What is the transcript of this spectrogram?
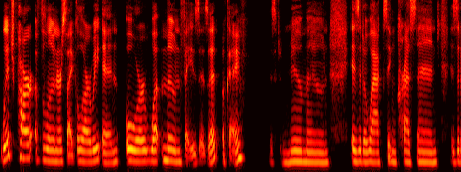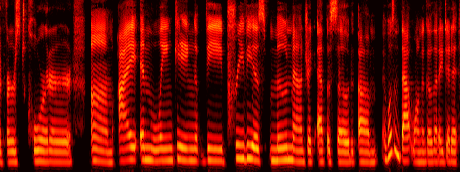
Which part of the lunar cycle are we in, or what moon phase is it? Okay. Is it a new moon? Is it a waxing crescent? Is it a first quarter? Um, I am linking the previous moon magic episode. Um, it wasn't that long ago that I did it,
